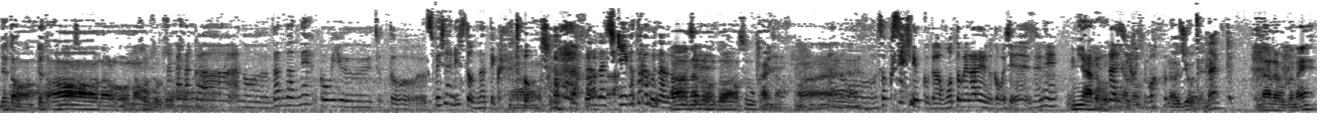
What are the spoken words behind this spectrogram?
ネタを送ってた。ああなるほどなるほど。なかなかあのだんだんねこういうちょっとスペシャリストになってくると だんだん敷居が高くなるのかああもしれない。なるほど。そうかいな。あの即戦力が求められるのかもしれないですよね。なるほど。ラジオにも。ラジオでね。なるほどね、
